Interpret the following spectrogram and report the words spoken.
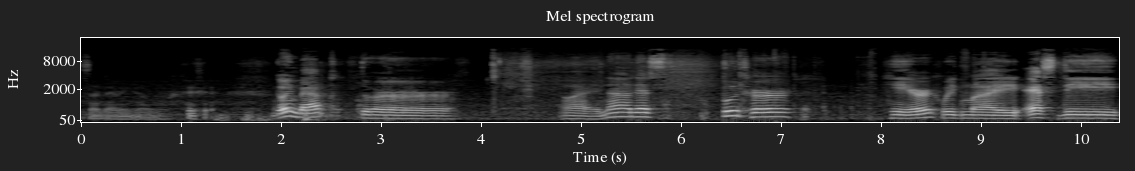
so there we go. going back to her alright now let's put her here with my SD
